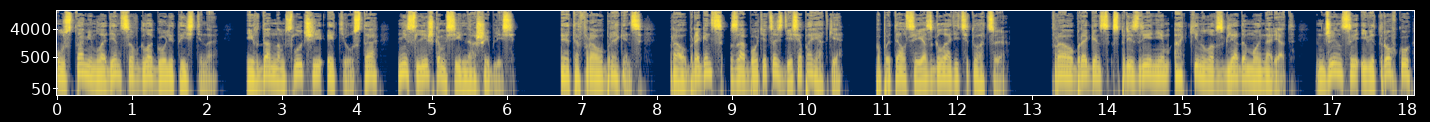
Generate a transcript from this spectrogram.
Устами младенцев глаголит истина, и в данном случае эти уста не слишком сильно ошиблись. «Это фрау Брегенс. Фрау Брегенс заботится здесь о порядке». Попытался я сгладить ситуацию. Фрау Брегенс с презрением окинула взглядом мой наряд, джинсы и ветровку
